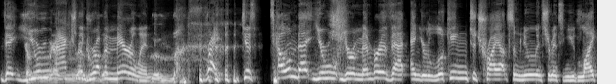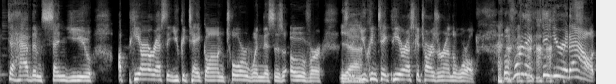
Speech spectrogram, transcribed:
that you actually grew up in Maryland. Right. Just tell them that you're you're a member of that and you're looking to try out some new instruments and you'd like to have them send you a PRS that you could take on tour when this is over so that you can take PRS guitars around the world. Before they figure it out,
